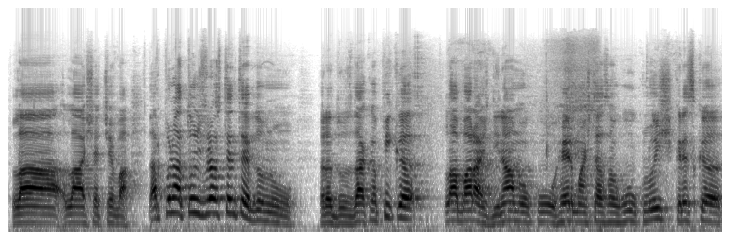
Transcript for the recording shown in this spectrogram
la, la așa ceva. Dar până atunci vreau să te întreb, domnul Rădus, dacă pică la baraj Dinamo cu Hermannstadt sau cu Cluj, crezi că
